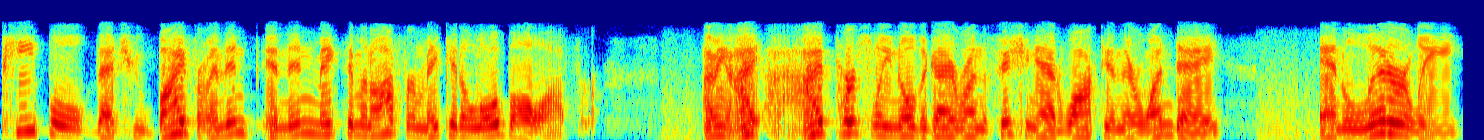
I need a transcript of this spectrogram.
people that you buy from, and then and then make them an offer, make it a lowball offer. I mean, I I personally know the guy who ran the fishing ad walked in there one day and literally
